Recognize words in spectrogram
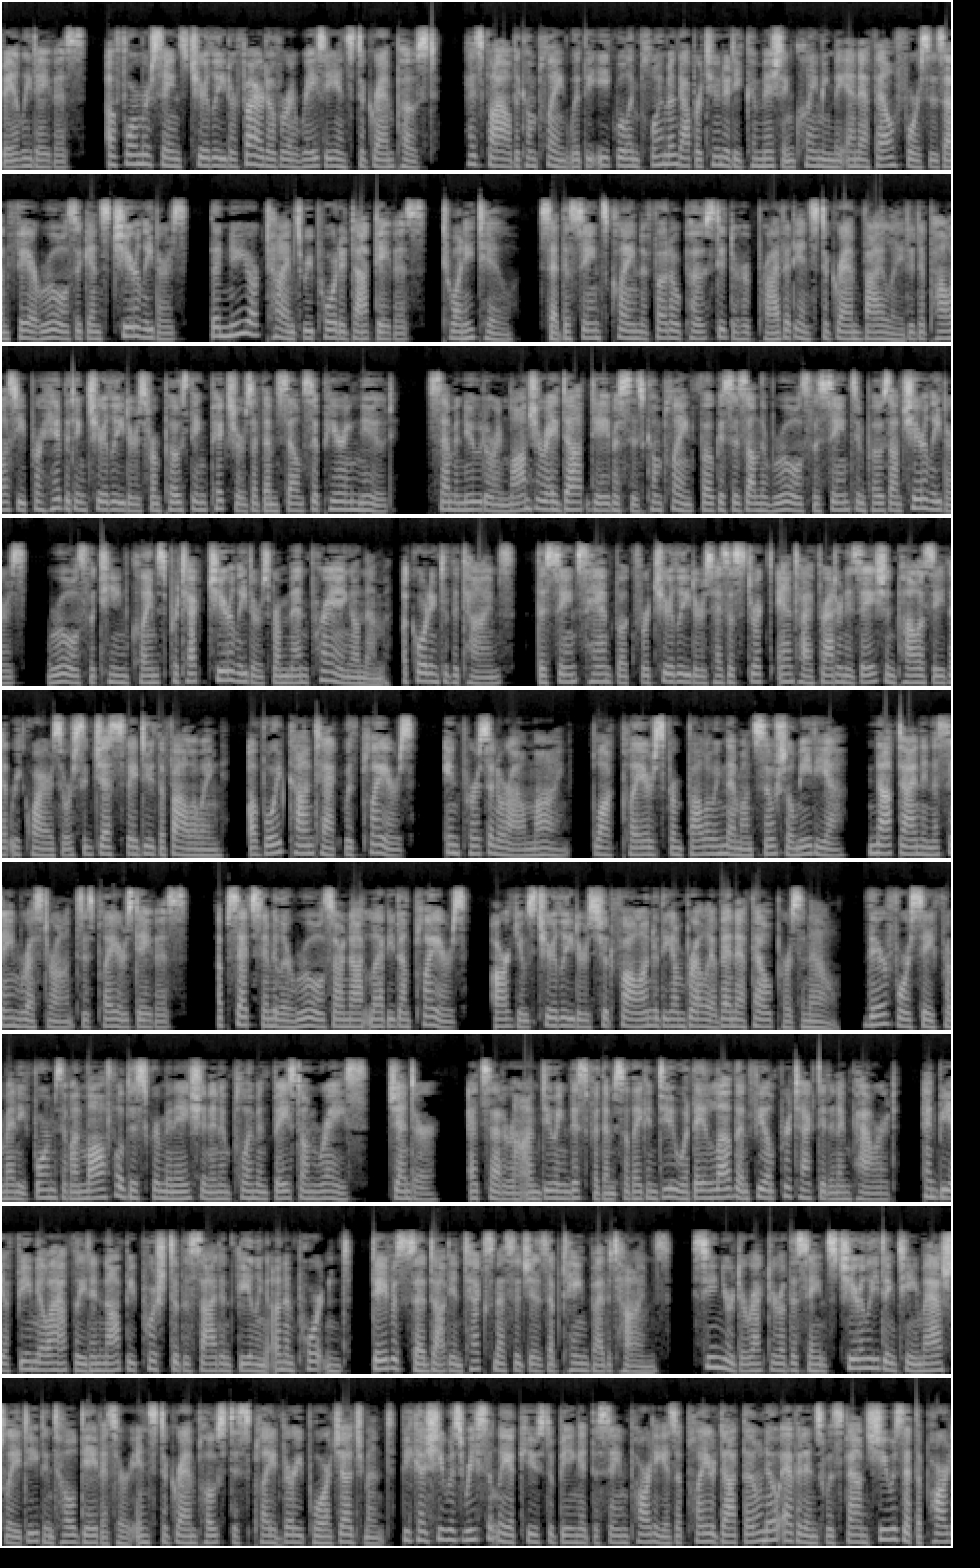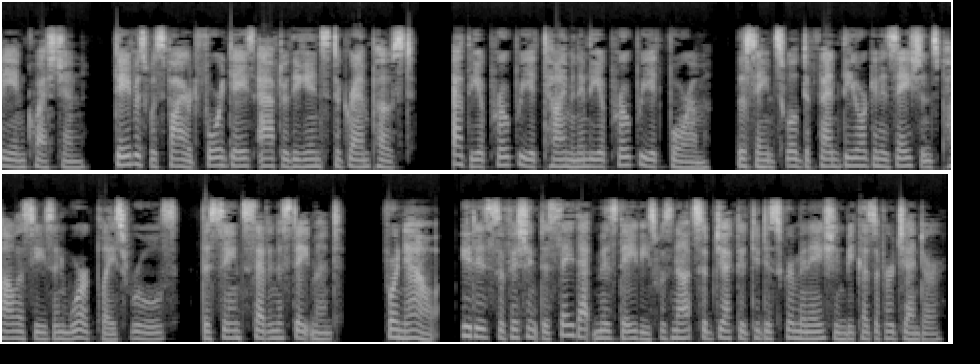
Bailey Davis, a former Saints cheerleader fired over a racy Instagram post, has filed a complaint with the Equal Employment Opportunity Commission claiming the NFL forces unfair rules against cheerleaders, the New York Times reported. Davis, 22, said the Saints claimed a photo posted to her private Instagram violated a policy prohibiting cheerleaders from posting pictures of themselves appearing nude, semi-nude or in lingerie. Davis's complaint focuses on the rules the Saints impose on cheerleaders, rules the team claims protect cheerleaders from men preying on them. According to the Times, the Saints Handbook for Cheerleaders has a strict anti-fraternization policy that requires or suggests they do the following. Avoid contact with players, in person or online, block players from following them on social media, not dine in the same restaurants as players. Davis, upset similar rules are not levied on players, argues cheerleaders should fall under the umbrella of NFL personnel therefore safe from any forms of unlawful discrimination in employment based on race, gender, etc. I'm doing this for them so they can do what they love and feel protected and empowered, and be a female athlete and not be pushed to the side and feeling unimportant, Davis said. In text messages obtained by The Times. Senior director of the Saints cheerleading team Ashley Deaton told Davis her Instagram post displayed very poor judgment because she was recently accused of being at the same party as a player. Though no evidence was found she was at the party in question, Davis was fired four days after the Instagram post. At the appropriate time and in the appropriate forum, the Saints will defend the organization's policies and workplace rules, the Saints said in a statement. For now, it is sufficient to say that Ms. Davis was not subjected to discrimination because of her gender.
